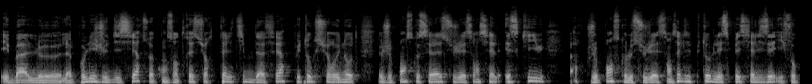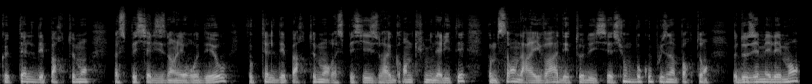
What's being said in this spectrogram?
et ben le, la police judiciaire soit concentrée sur tel type d'affaires plutôt que sur une autre. Et je pense que c'est là le sujet essentiel. Est-ce qu'il, je pense que le sujet essentiel, c'est plutôt de les spécialiser. Il faut que tel département reste spécialisé dans les rodéos, il faut que tel département reste spécialisé sur la grande criminalité. Comme ça, on arrivera à des taux d'initiation beaucoup plus importants. Le deuxième élément,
